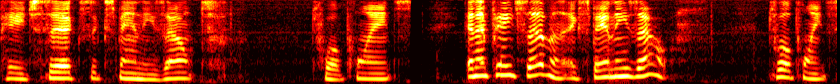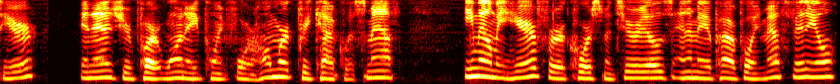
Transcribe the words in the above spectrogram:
page 6, expand these out, 12 points. And then page 7, expand these out, 12 points here. And as your part 1 8.4 homework, pre-calculus math, email me here for course materials, animated PowerPoint math video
